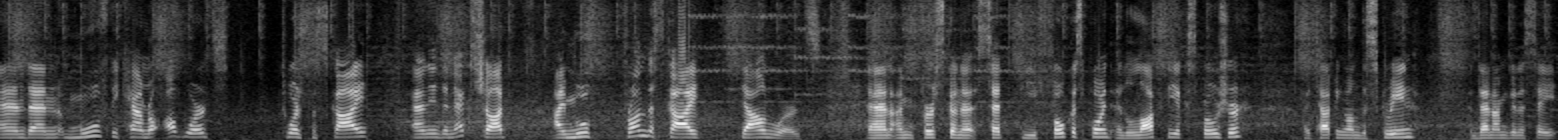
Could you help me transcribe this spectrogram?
and then move the camera upwards towards the sky. And in the next shot, I move from the sky downwards. And I'm first gonna set the focus point and lock the exposure by tapping on the screen. And then I'm gonna say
